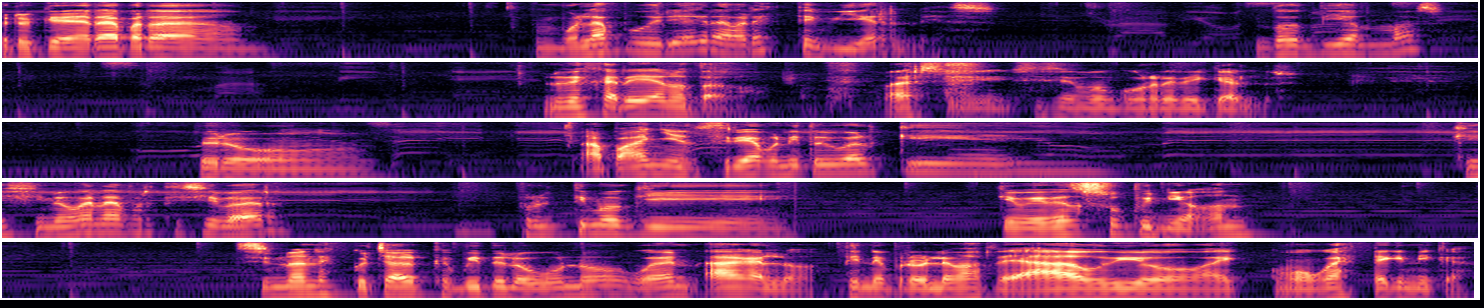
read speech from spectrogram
Pero quedará para. En bola podría grabar este viernes. Dos días más. Lo dejaré anotado. A ver si, se me ocurre de qué hablar. Pero. Apañen, sería bonito igual que. Que si no van a participar. Por último que. Que me den su opinión. Si no han escuchado el capítulo 1, bueno, háganlo. Tiene problemas de audio, hay como weas técnicas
